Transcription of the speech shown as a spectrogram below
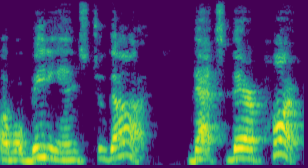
of obedience to God. That's their part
